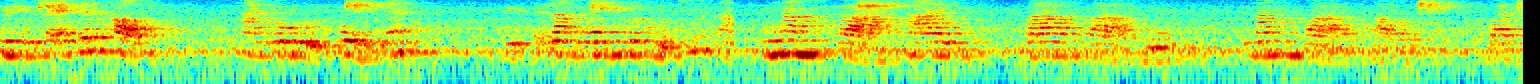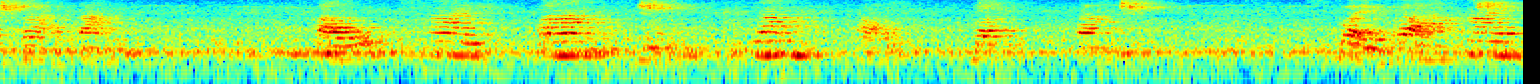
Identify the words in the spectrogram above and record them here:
Mình sẽ kết hợp hai câu cuối cùng nhé. Mình sẽ làm nhanh hơn một chút nào. Năm và hai, ba và bốn, năm và sáu, bảy và tám. Sáu, hai, ba, bốn, năm, sáu, bảy, tám. Bảy và hai,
